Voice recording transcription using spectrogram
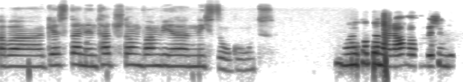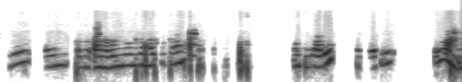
Aber gestern in Touchdown waren wir nicht so gut. Ich habe dann danach noch ein bisschen gespielt, also eine Runde um genau zu sein. Und die habe ich tatsächlich gewonnen.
